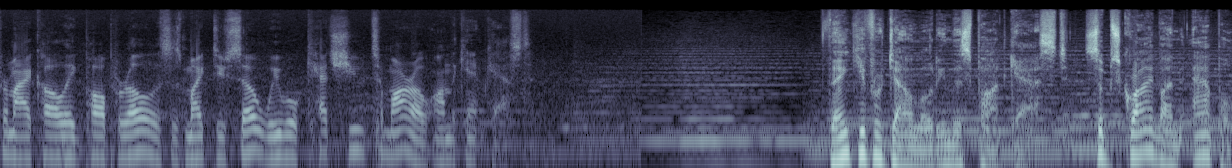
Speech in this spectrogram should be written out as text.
for my colleague Paul Perillo, this is Mike Dussault. We will catch you tomorrow on the Campcast. Thank you for downloading this podcast. Subscribe on Apple,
